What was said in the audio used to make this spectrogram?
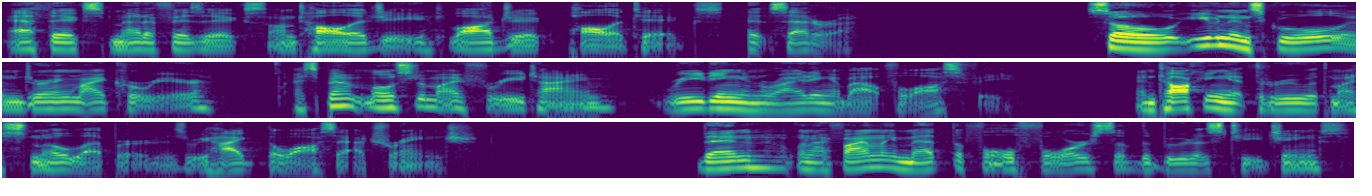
ethics, metaphysics, ontology, logic, politics, etc. So, even in school and during my career, I spent most of my free time reading and writing about philosophy and talking it through with my snow leopard as we hiked the Wasatch Range. Then, when I finally met the full force of the Buddha's teachings,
